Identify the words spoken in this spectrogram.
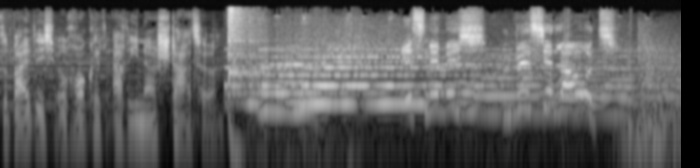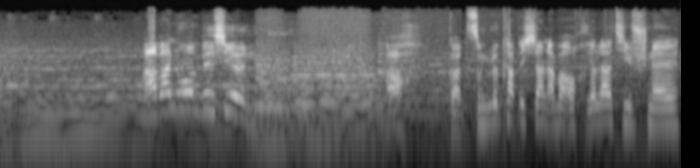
sobald ich Rocket Arena starte. Ist nämlich ein bisschen laut. Aber nur ein bisschen. Ach Gott, zum Glück habe ich dann aber auch relativ schnell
